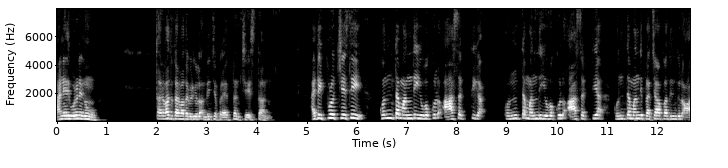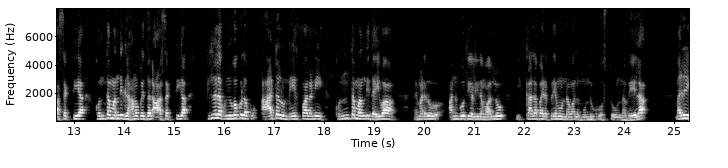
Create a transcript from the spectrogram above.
అనేది కూడా నేను తర్వాత తర్వాత వీడియోలు అందించే ప్రయత్నం చేస్తాను. అయితే ఇప్పుడు వచ్చేసి కొంతమంది యువకులు ఆసక్తిగా కొంతమంది యువకులు ఆసక్తిగా కొంతమంది ప్రజాప్రతినిధులు ఆసక్తిగా కొంతమంది గ్రామ పెద్దలు ఆసక్తిగా పిల్లలకు యువకులకు ఆటలు నేర్పాలని కొంతమంది దైవ ఏమంటారు అనుభూతి కలిగిన వాళ్ళు ఈ కళపైన ప్రేమ ఉన్న వాళ్ళు ముందుకు వస్తూ ఉన్న వేళ మరి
